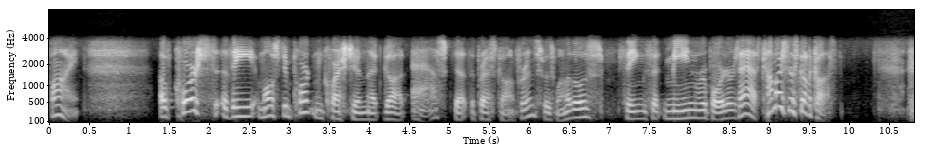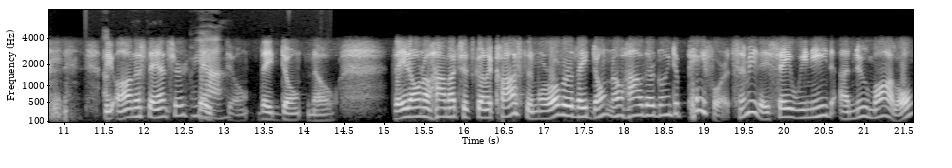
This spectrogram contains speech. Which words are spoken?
fine. Of course, the most important question that got asked at the press conference was one of those things that mean reporters ask. How much is this going to cost? the honest answer, yeah. they don't they don't know. They don't know how much it's going to cost, and moreover, they don't know how they're going to pay for it. Simi, they say we need a new model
